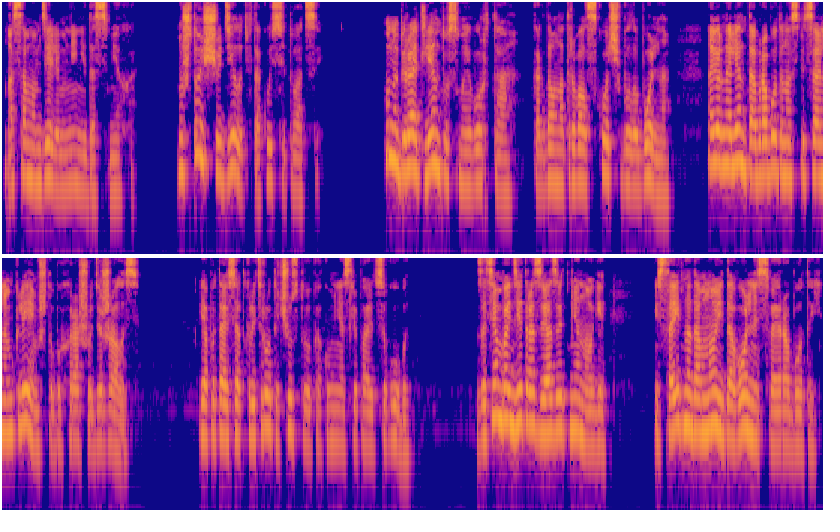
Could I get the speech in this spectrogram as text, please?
На самом деле мне не до смеха. Но что еще делать в такой ситуации? Он убирает ленту с моего рта. Когда он отрывал скотч, было больно. Наверное, лента обработана специальным клеем, чтобы хорошо держалась. Я пытаюсь открыть рот и чувствую, как у меня слипаются губы. Затем бандит развязывает мне ноги и стоит надо мной, довольный своей работой.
